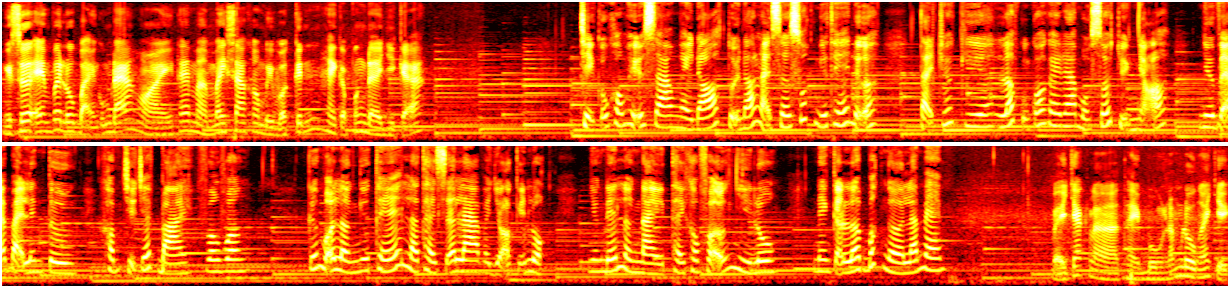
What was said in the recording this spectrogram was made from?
Ngày xưa em với lũ bạn cũng đá hoài Thế mà may sao không bị vỡ kính hay gặp vấn đề gì cả Chị cũng không hiểu sao ngày đó tụi nó lại sơ suất như thế nữa Tại trước kia lớp cũng có gây ra một số chuyện nhỏ Như vẽ bậy lên tường, không chịu chép bài, vân vân. Cứ mỗi lần như thế là thầy sẽ la và dọa kỷ luật. Nhưng đến lần này thầy không phản ứng gì luôn Nên cả lớp bất ngờ lắm em. Vậy chắc là thầy buồn lắm luôn á chị.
